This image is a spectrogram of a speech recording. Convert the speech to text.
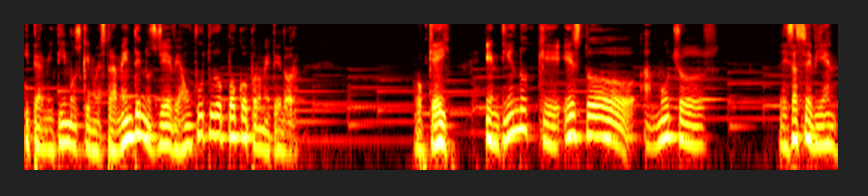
y permitimos que nuestra mente nos lleve a un futuro poco prometedor. Ok, entiendo que esto a muchos les hace bien,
